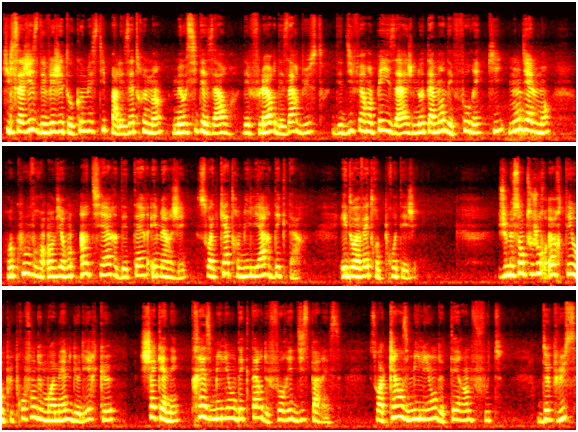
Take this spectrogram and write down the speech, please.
Qu'il s'agisse des végétaux comestibles par les êtres humains, mais aussi des arbres, des fleurs, des arbustes, des différents paysages, notamment des forêts qui, mondialement, recouvrent environ un tiers des terres émergées, soit 4 milliards d'hectares, et doivent être protégés. Je me sens toujours heurtée au plus profond de moi-même de lire que, chaque année, 13 millions d'hectares de forêts disparaissent, soit 15 millions de terrains de foot. De plus,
